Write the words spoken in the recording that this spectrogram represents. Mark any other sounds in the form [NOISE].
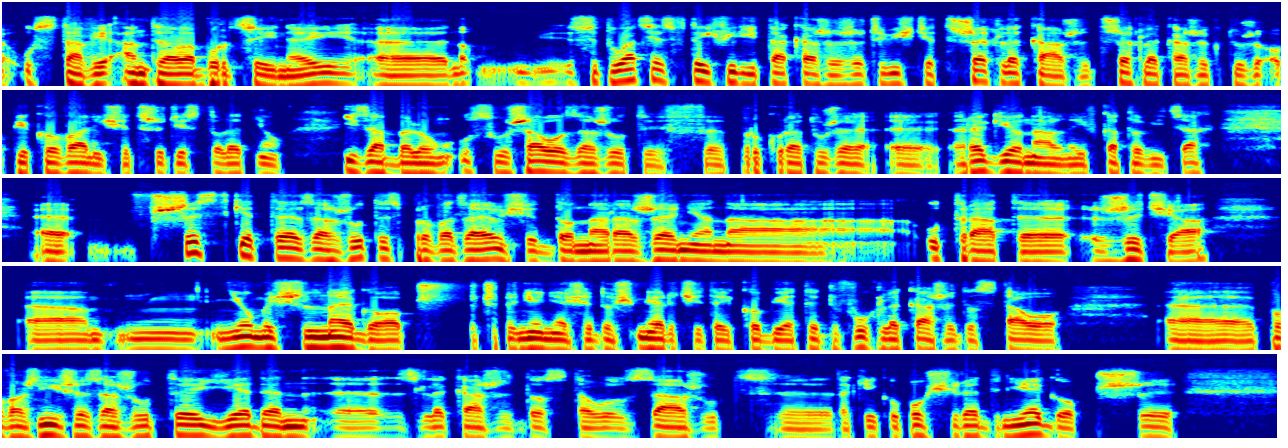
ustawie antyaborcyjnej. E, no, sytuacja jest w tej chwili taka, że rzeczywiście trzech lekarzy, trzech lekarzy, którzy opiekowali się 30-letnią Izabelą, usłyszało zarzuty w prokuraturze e, regionalnej w Katowicach. Wszystkie te zarzuty sprowadzają się do narażenia na utratę życia nieumyślnego przyczynienia się do śmierci tej kobiety. Dwóch lekarzy dostało e, poważniejsze zarzuty. Jeden e, z lekarzy dostał zarzut e, takiego pośredniego przy E,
